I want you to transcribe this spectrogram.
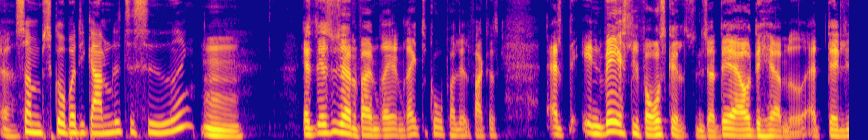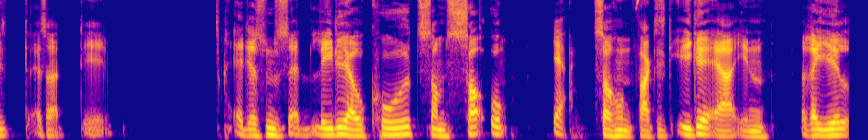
ja. Ja. som skubber de gamle til side, ikke? Mm. Jeg, jeg synes, det er en, en rigtig god parallel, faktisk. At en væsentlig forskel, synes jeg, det er jo det her med, at det altså, det, at jeg synes, at Lady er jo kodet som så ung, Ja. så hun faktisk ikke er en reel,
